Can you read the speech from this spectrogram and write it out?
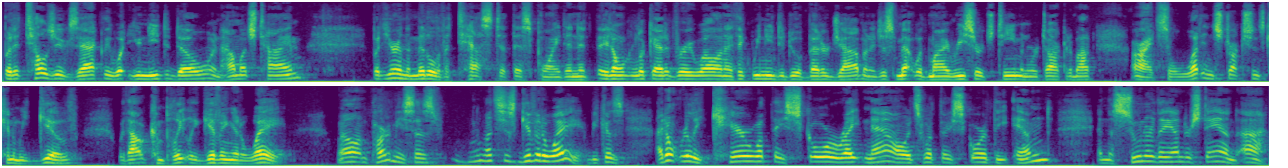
but it tells you exactly what you need to do and how much time but you're in the middle of a test at this point and it, they don't look at it very well and i think we need to do a better job. And i just met with my research team and we're talking about all right so what instructions can we give without completely giving it away? Well and part of me says well, let's just give it away because i don't really care what they score right now. It's what they score at the end and the sooner they understand ah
